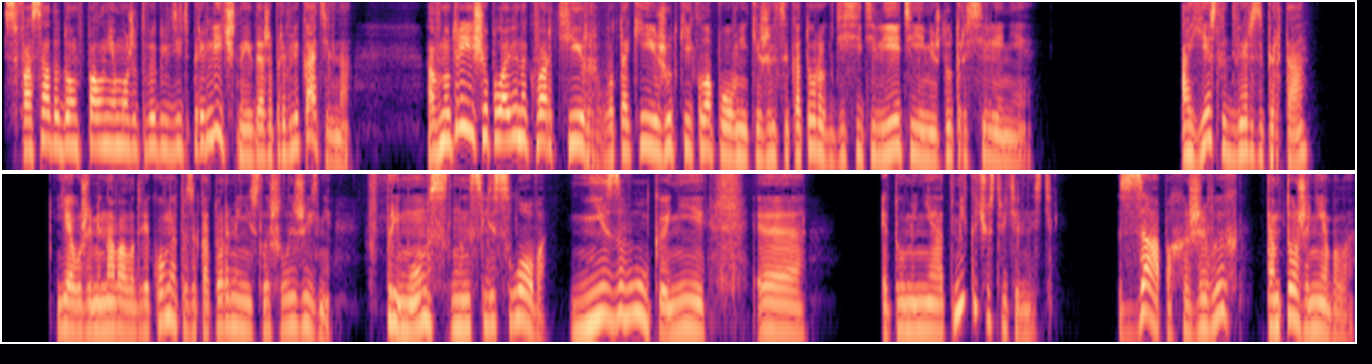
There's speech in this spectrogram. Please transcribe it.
С фасада дом вполне может выглядеть прилично и даже привлекательно. А внутри еще половина квартир, вот такие жуткие клоповники, жильцы которых десятилетиями ждут расселения. А если дверь заперта? Я уже миновала две комнаты, за которыми не слышала и жизни. В прямом смысле слова. Ни звука, ни... Э, это у меня от Мика чувствительность? Запаха живых там тоже не было.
